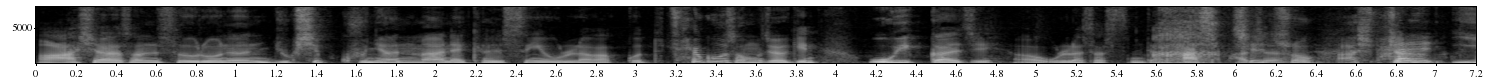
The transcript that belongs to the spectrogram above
어, 아시아 선수로는 69년 만에 결승에 올라갔고 또 최고 성적인 5위까지 어, 올라섰습니다. 47초. 아쉽지 않- 82의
